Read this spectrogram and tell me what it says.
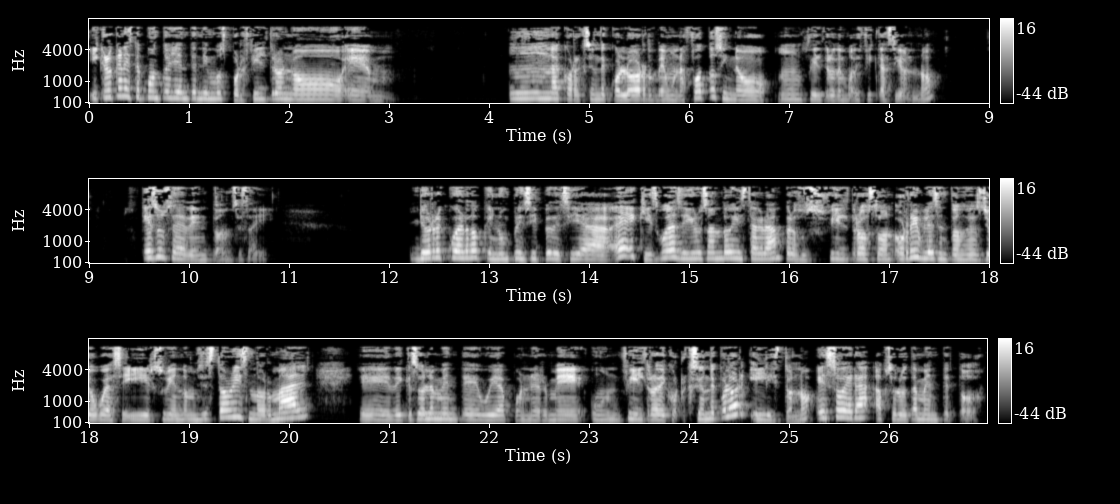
Y creo que en este punto ya entendimos por filtro no em, una corrección de color de una foto, sino un filtro de modificación, ¿no? ¿Qué sucede entonces ahí? Yo recuerdo que en un principio decía, eh, X, voy a seguir usando Instagram, pero sus filtros son horribles, entonces yo voy a seguir subiendo mis stories normal, eh, de que solamente voy a ponerme un filtro de corrección de color y listo, ¿no? Eso era absolutamente todo.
